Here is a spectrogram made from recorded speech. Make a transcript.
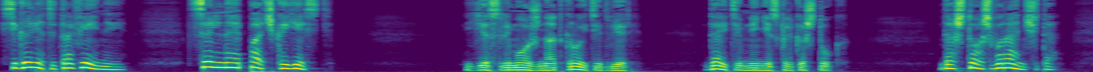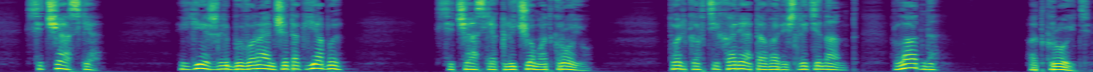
Сигареты трофейные, цельная пачка есть». «Если можно, откройте дверь. Дайте мне несколько штук». «Да что ж вы раньше-то? Сейчас я. Ежели бы вы раньше, так я бы... Сейчас я ключом открою. Только втихаря, товарищ лейтенант. Ладно?» «Откройте».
